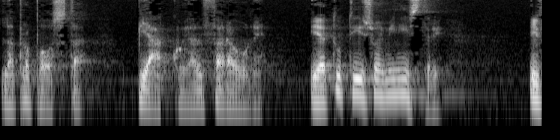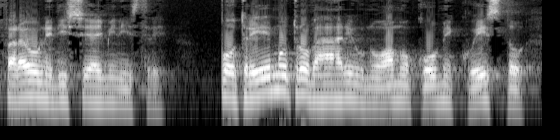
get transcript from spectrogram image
La proposta piacque al faraone e a tutti i suoi ministri. Il faraone disse ai ministri, potremo trovare un uomo come questo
